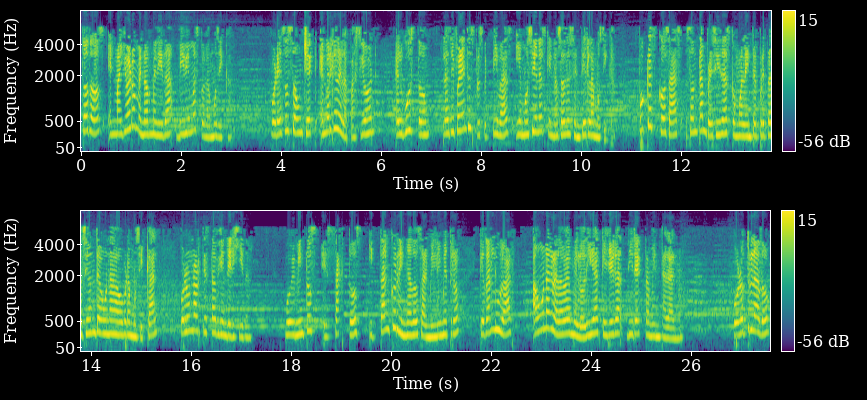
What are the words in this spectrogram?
Todos, en mayor o menor medida, vivimos con la música. Por eso Soundcheck emerge de la pasión, el gusto, las diferentes perspectivas y emociones que nos hace sentir la música. Pocas cosas son tan precisas como la interpretación de una obra musical por una orquesta bien dirigida. Movimientos exactos y tan coordinados al milímetro que dan lugar a una agradable melodía que llega directamente al alma. Por otro lado,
